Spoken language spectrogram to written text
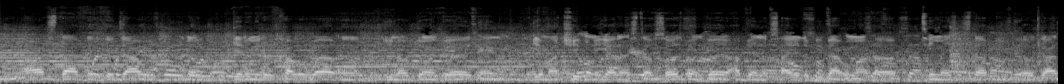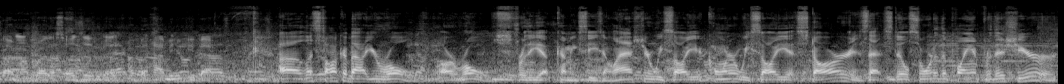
um, our staff did a good job with you know getting me to recover well and you know doing good and getting my treatment together and stuff. So it's been good. I've been excited to be back with my uh, teammates and stuff. Those guys like my brother. So it's just been I've been happy to be back. Uh, let's talk about your role, our roles for the upcoming season. Last year we saw you at corner, we saw you at star. Is that still sort of the plan for this year? Or,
